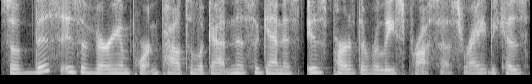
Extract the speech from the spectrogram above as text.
So this is a very important pile to look at and this again is is part of the release process, right? Because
